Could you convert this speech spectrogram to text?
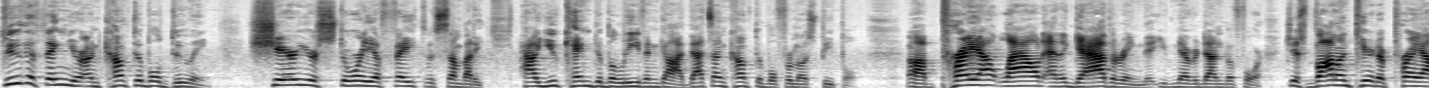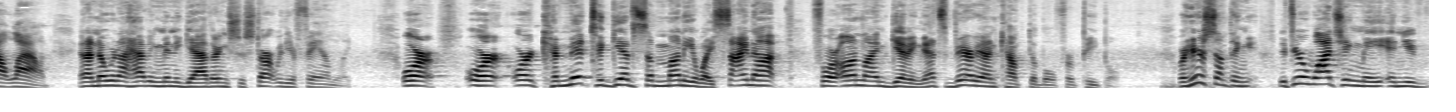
Do the thing you're uncomfortable doing. Share your story of faith with somebody, how you came to believe in God. That's uncomfortable for most people. Uh, pray out loud at a gathering that you've never done before. Just volunteer to pray out loud. And I know we're not having many gatherings, so start with your family. Or, or, or commit to give some money away. Sign up for online giving. That's very uncomfortable for people. Or here's something if you're watching me and you've,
